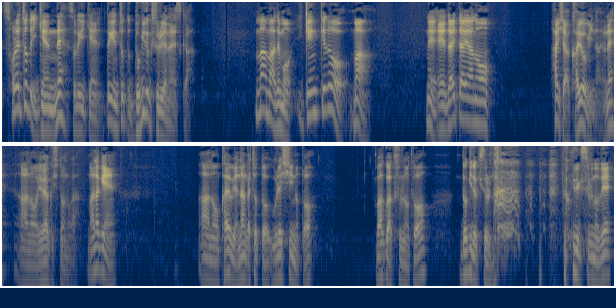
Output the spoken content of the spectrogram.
それちょっといけんね。それいけん。だけどちょっとドキドキするじゃないですか。まあまあ、でも、いけんけど、まあ、ね、えー、大体あの、歯医者火曜日なんよね。あの、予約しとんのが。まあ、だけん、あの、火曜日はなんかちょっと嬉しいのと、ワクワクするのと、ドキドキするの。ドキドキするので、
